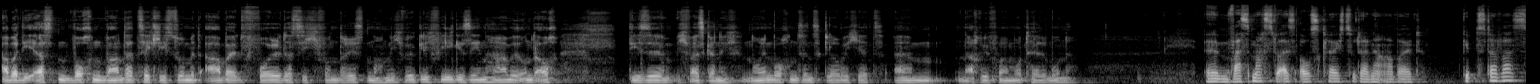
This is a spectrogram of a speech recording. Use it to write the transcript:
aber die ersten Wochen waren tatsächlich so mit Arbeit voll, dass ich von Dresden noch nicht wirklich viel gesehen habe und auch diese, ich weiß gar nicht, neun Wochen sind es, glaube ich, jetzt, nach wie vor im Hotel wohne. was machst du als Ausgleich zu deiner Arbeit? Gibt es da was?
